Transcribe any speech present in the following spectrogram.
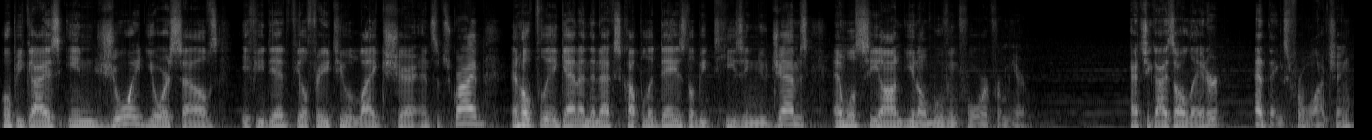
Hope you guys enjoyed yourselves. If you did, feel free to like, share, and subscribe. And hopefully again in the next couple of days, they'll be teasing new gems and we'll see on, you know, moving forward from here. Catch you guys all later and thanks for watching.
